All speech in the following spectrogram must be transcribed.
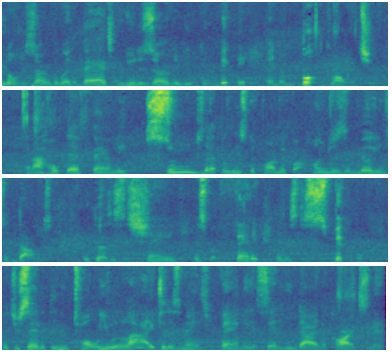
You don't deserve to wear the badge, and you deserve to be convicted and the book thrown at you. And I hope that family sues that police department for hundreds of millions of dollars because it's a shame, it's pathetic, and it's despicable that you said that you told, you lied to this man's family and said he died in a car accident.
